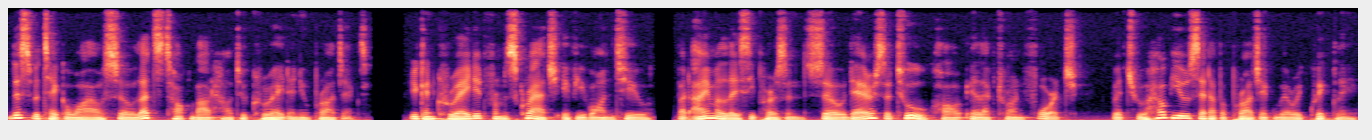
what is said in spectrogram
This will take a while, so let's talk about how to create a new project. You can create it from scratch if you want to, but I'm a lazy person, so there's a tool called Electron Forge, which will help you set up a project very quickly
